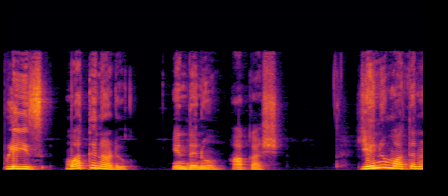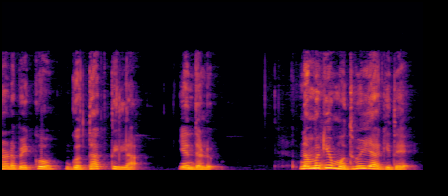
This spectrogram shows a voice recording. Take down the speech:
ಪ್ಲೀಸ್ ಮಾತನಾಡು, ಎಂದನು ಆಕಾಶ್. ಏನು ಮಾತನಾಡಬೇಕೋ ಗೊತ್ತಾಗ್ತಿಲ್ಲ, ಎಂದಳು. ನಮಗೆ ಮದುವೆಯಾಗಿದೆ.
